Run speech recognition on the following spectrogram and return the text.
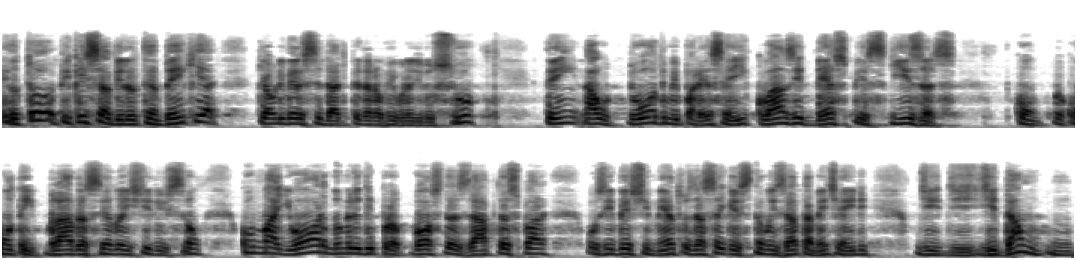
eu tô, fiquei sabendo também que a, que a Universidade Federal do Rio Grande do Sul tem, ao todo, me parece aí, quase 10 pesquisas contemplada sendo a instituição com maior número de propostas aptas para os investimentos nessa questão exatamente aí de, de, de, de dar um, um,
